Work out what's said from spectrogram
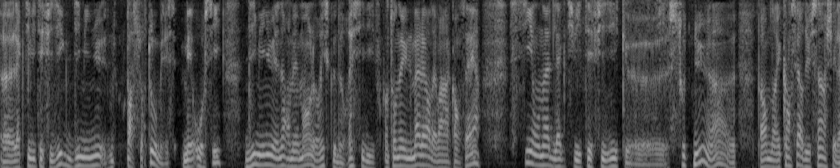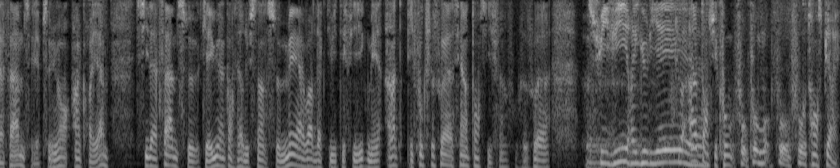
euh, l'activité physique diminue, pas surtout, mais mais aussi diminue énormément le risque de récidive. Quand on a eu le malheur d'avoir un cancer, si on a de l'activité physique euh, soutenue, hein, euh, par exemple dans les cancers du sein chez la femme, c'est absolument incroyable. Si la femme se, qui a eu un cancer du sein se met à avoir de l'activité physique, mais il faut que ce soit assez intensif. Il faut que ce soit suivi régulier. faut que ce soit euh, intensif, faut, faut, faut, faut, faut transpirer.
